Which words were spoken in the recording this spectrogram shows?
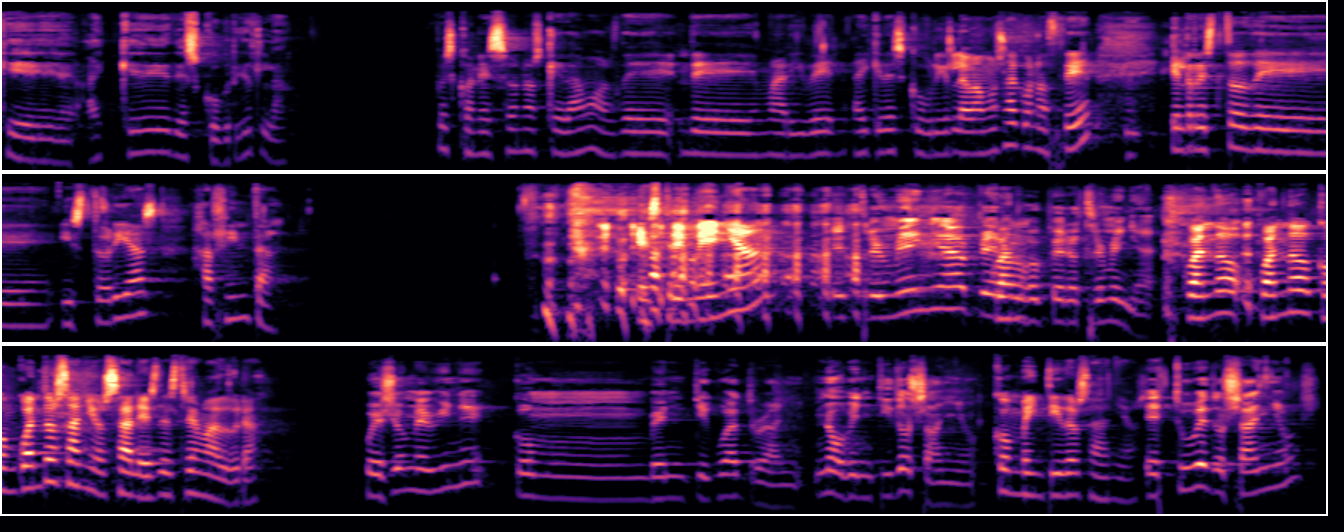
que hay que descubrirla. Pues con eso nos quedamos de, de Maribel. Hay que descubrirla. Vamos a conocer el resto de historias. Jacinta. Extremeña. Extremeña, pero, ¿Cuándo? pero extremeña. ¿Cuándo, cuándo, ¿Con cuántos años sales de Extremadura? Pues yo me vine con 24 años, no, 22 años. Con 22 años. Estuve dos años.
